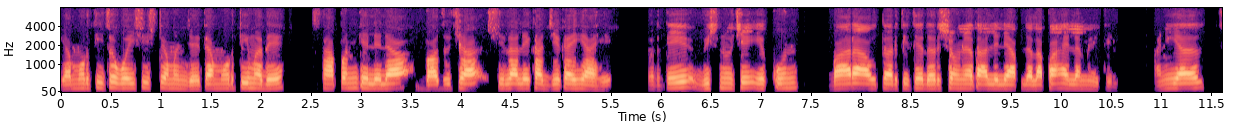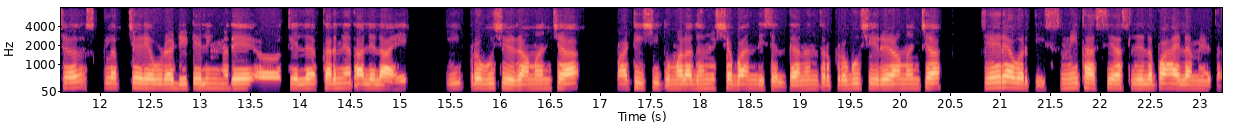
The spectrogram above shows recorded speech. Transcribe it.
या मूर्तीचं वैशिष्ट्य म्हणजे त्या मूर्तीमध्ये स्थापन केलेल्या बाजूच्या शिलालेखात जे काही आहे तर ते विष्णूचे एकूण बारा अवतार तिथे दर्शवण्यात आलेले आपल्याला पाहायला मिळतील. आणि याचं स्कल्पचर एवढं डिटेलिंगमध्ये केलं करण्यात आलेलं आहे की प्रभू श्रीरामांच्या पाठीशी तुम्हाला धनुष्यबाण दिसेल. त्यानंतर प्रभू श्रीरामांच्या चेहऱ्यावरती स्मित हास्य असलेलं पाहायला मिळतं.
